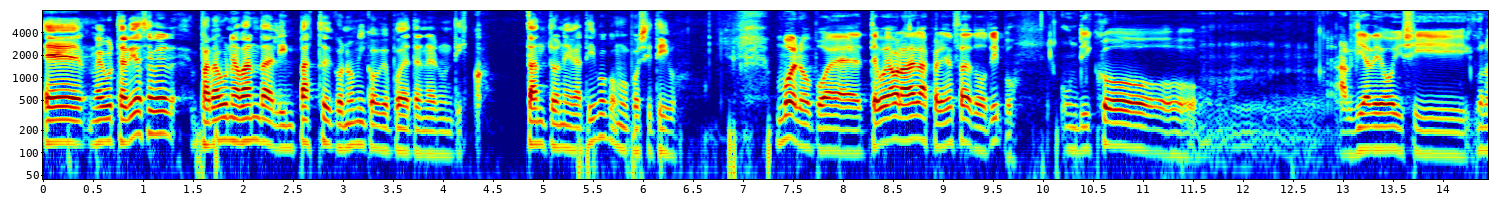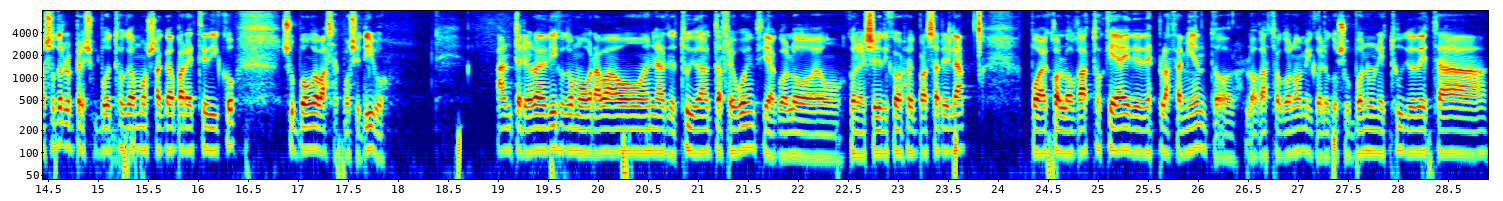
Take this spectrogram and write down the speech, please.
Eh, me gustaría saber para una banda el impacto económico que puede tener un disco, tanto negativo como positivo. Bueno, pues te voy a hablar de la experiencia de todo tipo. Un disco mm, al día de hoy, si con nosotros el presupuesto que vamos a sacar para este disco, supongo que va a ser positivo. Anteriores discos que hemos grabado en el estudio de alta frecuencia con, con el sello disco de Pasarela, pues con los gastos que hay de desplazamiento, los gastos económicos, lo que supone un estudio de esta,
